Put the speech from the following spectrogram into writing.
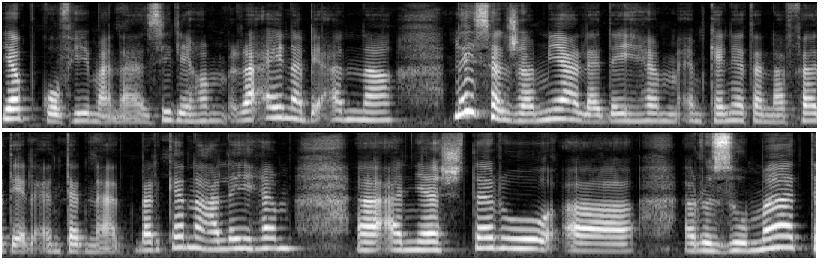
يبقوا في منازلهم. رأينا بأن ليس الجميع لديهم إمكانية النفاذ إلى الإنترنت بل كان عليهم آه، أن يشتروا آه، رزومات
